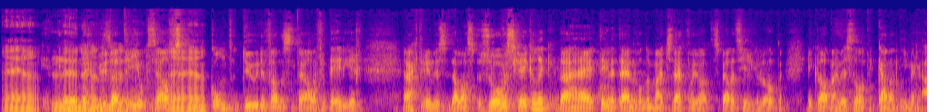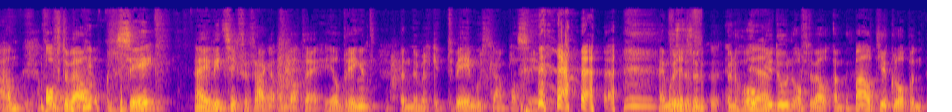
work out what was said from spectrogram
ja, ja. in Leunen de Bermuda driehoek zelfs ja, kont duwde van de centrale verdediger achterin. Dus dat was zo verschrikkelijk dat hij tegen het einde van de match dacht van ja, het spel is hier gelopen. Ik laat mij wisselen, want ik kan het niet meer aan. Oftewel, C, Hij liet zich vervangen omdat hij heel dringend een nummerke 2 moest gaan placeren. hij moest dus een, een hoopje Ja. doen, oftewel een paaltje kloppen,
